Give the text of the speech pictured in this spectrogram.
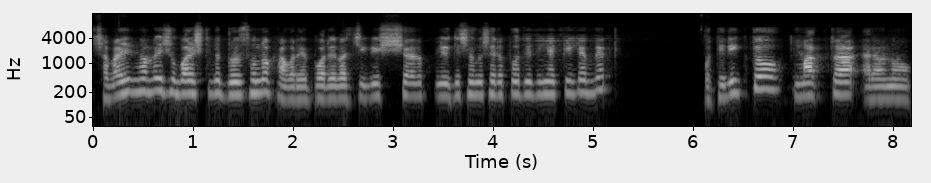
স্বাভাবিকভাবে সুপারিশকৃত ডোজ হলো খাবারের পরে বা চিকিৎসার নির্দেশ অনুসারে প্রতিদিন একটি ট্যাবলেট অতিরিক্ত মাত্রা এড়ানো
